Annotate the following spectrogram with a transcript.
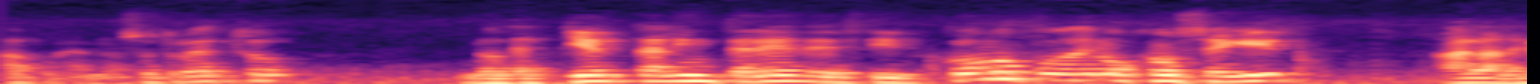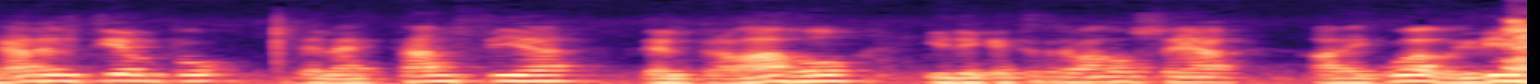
Ah, pues a nosotros esto nos despierta el interés de decir, ¿cómo podemos conseguir alargar el tiempo de la estancia, del trabajo y de que este trabajo sea adecuado y digno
